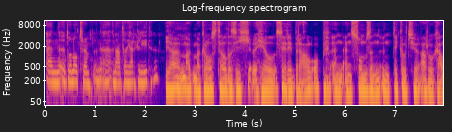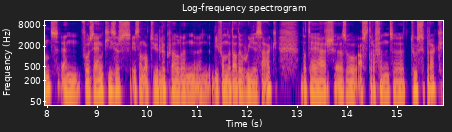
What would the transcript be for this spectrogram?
en uh, Donald Trump een, een aantal jaar geleden. Hè. Ja, Ma- Macron stelde zich heel cerebraal op en, en soms een, een tikkeltje arrogant. En voor zijn kiezers is dat natuurlijk wel een, een die vonden dat een goede zaak, dat hij haar uh, zo afstraffend uh, toesprak.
